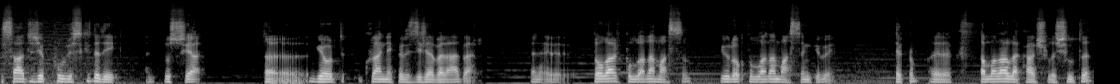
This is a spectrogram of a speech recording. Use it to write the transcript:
sadece kur riski de değil. Yani Rusya e, gördük Ukrayna kriziyle beraber e, dolar kullanamazsın, euro kullanamazsın gibi takım e, kısıtlamalarla karşılaşıldı.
